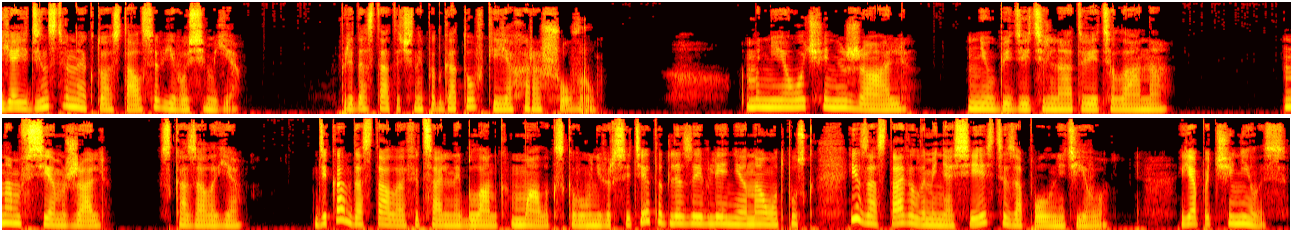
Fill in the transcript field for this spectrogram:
Я единственная, кто остался в его семье. При достаточной подготовке я хорошо вру. «Мне очень жаль», — неубедительно ответила она. «Нам всем жаль», — сказала я. Декан достала официальный бланк Малокского университета для заявления на отпуск и заставила меня сесть и заполнить его. Я подчинилась.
